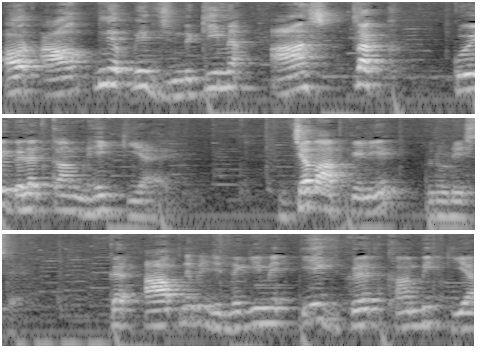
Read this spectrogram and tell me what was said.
और आपने अपनी ज़िंदगी में आज तक कोई गलत काम नहीं किया है, जब आपके लिए रूडिस है। अगर आपने अपनी ज़िंदगी में एक गलत काम भी किया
